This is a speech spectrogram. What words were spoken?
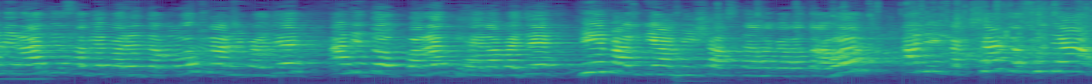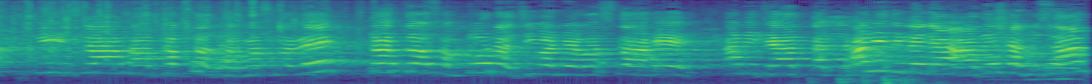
आणि राज्यसभेपर्यंत पोहोचला नाही पाहिजे. आणि तो परत घ्यायला पाहिजे. ही मागणी आम्ही शासनाला करत आहोत. आणि लक्षात असू द्या की इस्लाम हा फक्त धर्मच नव्हे तर तो संपूर्ण जीवन व्यवस्था आहे. आणि ज्यात अल्लाने दिलेल्या आदेशानुसार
